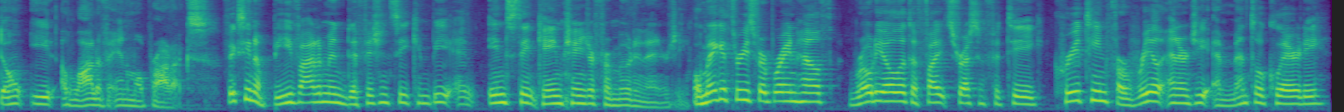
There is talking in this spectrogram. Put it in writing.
don't eat a lot of animal products. Fixing a B vitamin deficiency can be an instant game changer for mood and energy. Omega 3s for brain health, rhodiola to fight stress and fatigue, creatine for real energy and mental clarity,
